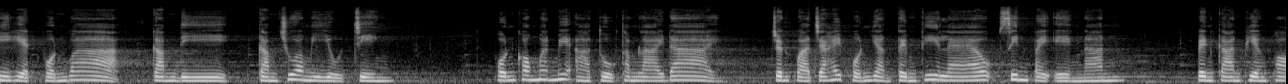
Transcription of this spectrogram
มีเหตุผลว่า กรรมดี กรรมชั่วมีอยู่จริง ผลของมันไม่อาจถูกทำลายได้ จนกว่าจะให้ผลอย่างเต็มที่แล้วสิ้นไปเองนั้น เป็นการเพียงพอ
